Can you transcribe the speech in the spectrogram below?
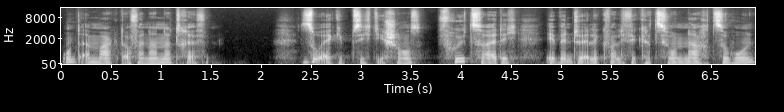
und am Markt aufeinandertreffen. So ergibt sich die Chance, frühzeitig eventuelle Qualifikationen nachzuholen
